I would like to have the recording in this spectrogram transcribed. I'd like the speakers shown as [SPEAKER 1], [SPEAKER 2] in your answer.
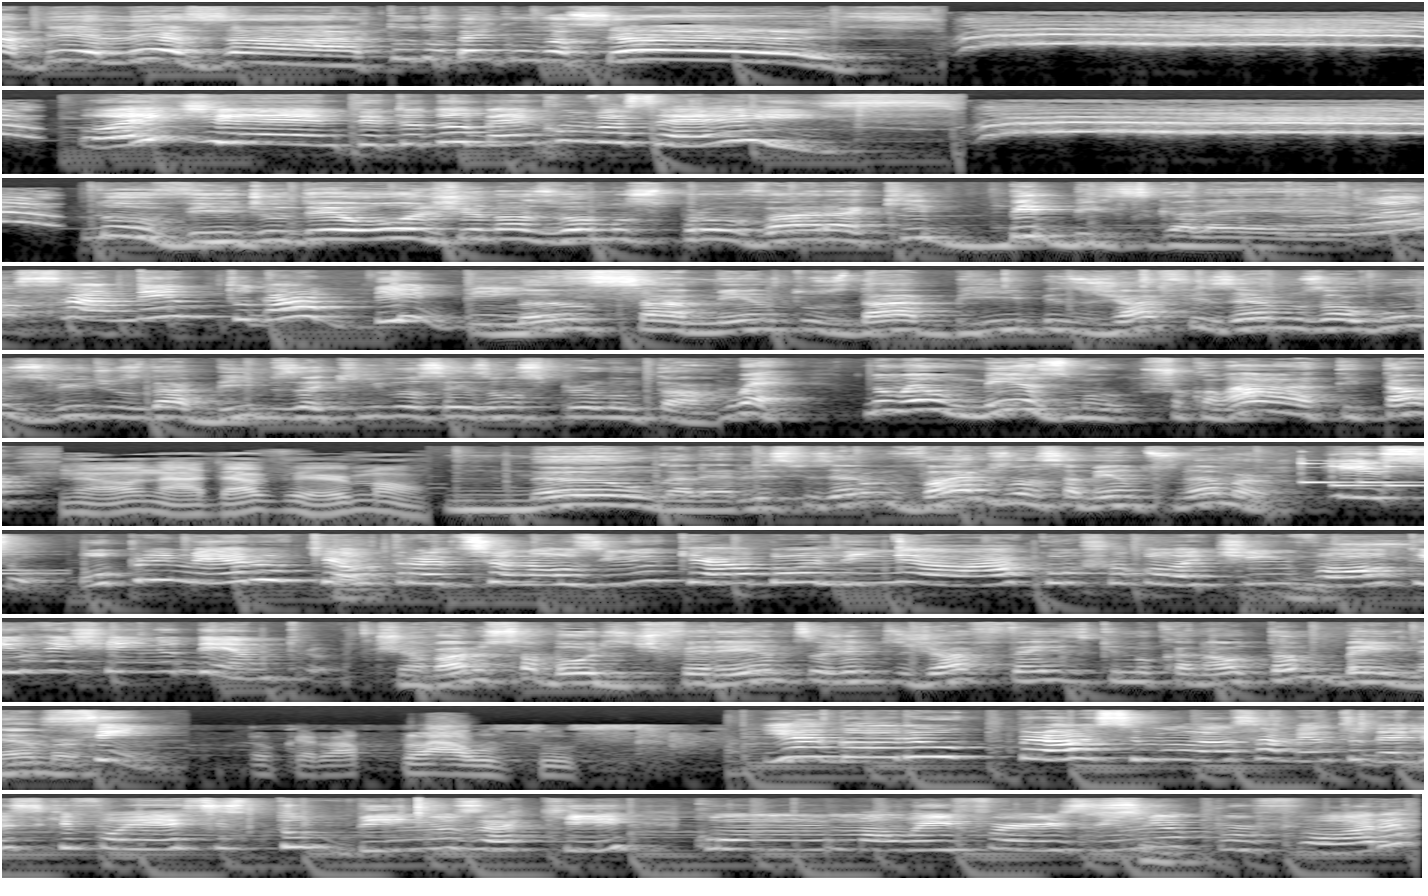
[SPEAKER 1] galera, beleza? Tudo bem com vocês?
[SPEAKER 2] Oi, gente, tudo bem com vocês?
[SPEAKER 1] No vídeo de hoje nós vamos provar aqui bibis, galera.
[SPEAKER 2] Lançamento da Bibi.
[SPEAKER 1] Lançamentos da Bibis. Já fizemos alguns vídeos da Bibis aqui e vocês vão se perguntar.
[SPEAKER 3] Ué, não é o mesmo chocolate e tal?
[SPEAKER 4] Não, nada a ver, irmão.
[SPEAKER 1] Não, galera, eles fizeram vários lançamentos, né, amor?
[SPEAKER 2] Isso, o primeiro que é o tradicionalzinho, que é a bolinha lá com o chocolatinho em volta e o recheio dentro.
[SPEAKER 1] Tinha vários sabores diferentes, a gente já fez aqui no canal também, né, amor?
[SPEAKER 2] Sim.
[SPEAKER 4] Eu quero aplausos.
[SPEAKER 2] E agora o próximo lançamento deles, que foi esses tubinhos aqui, com uma waferzinha por fora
